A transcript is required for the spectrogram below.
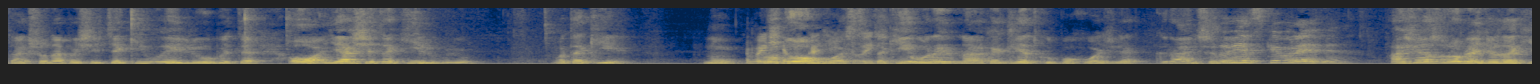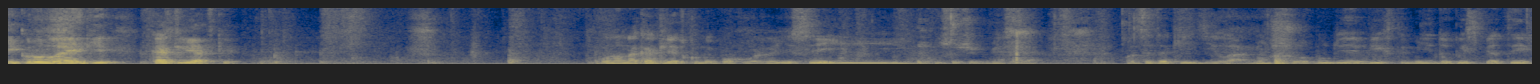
Так що напишіть, які ви любите. О, я ще такі люблю. Отакі. Ну, Вище продовгості. покажіть. Такі вони на котлетку похожі, як раніше були. Совєтське время. А зараз роблять отакі кругленькі котлетки. Воно на котлетку не похоже. Їси і кусочок м'яса. Оце такі діла. Ну що, буду я бігти, мені до без п'яти е,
